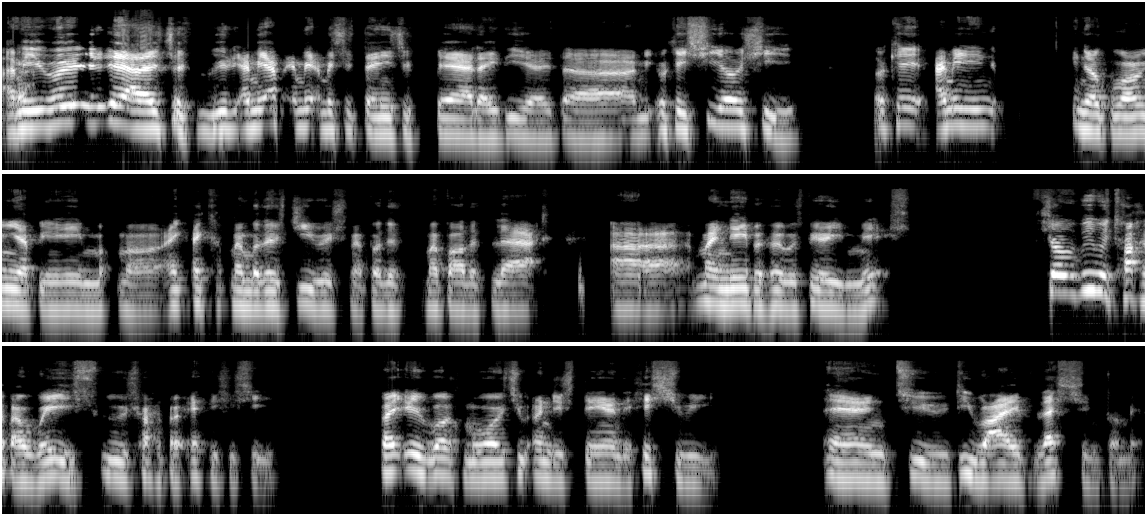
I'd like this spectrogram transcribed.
I mean, yeah, it's just really. I mean, I, I mean, I'm just saying it's just bad ideas. Uh, I mean, okay, she or she. Okay, I mean, you know, growing up in, uh, I, I, my mother's Jewish, my brother, my father's black. Uh, my neighborhood was very mixed. So we would talk about race, we would talk about ethnicity, but it was more to understand the history and to derive lesson from it.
